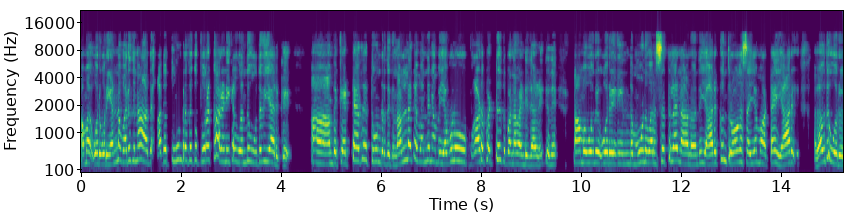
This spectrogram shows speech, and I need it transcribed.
நம்ம ஒரு ஒரு எண்ணம் வருதுன்னா அது அதை தூண்டுறதுக்கு புறக்காரணிகள் வந்து உதவியா இருக்கு. அந்த கெட்டதை தூண்டுறதுக்கு நல்லதை வந்து நம்ம எவ்வளவு பாடுபட்டு இது பண்ண வேண்டியதா இருக்குது. நாம ஒரு ஒரு இந்த மூணு வருஷத்துல நான் வந்து யாருக்கும் துரோகம் செய்ய மாட்டேன். யாரு அதாவது ஒரு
